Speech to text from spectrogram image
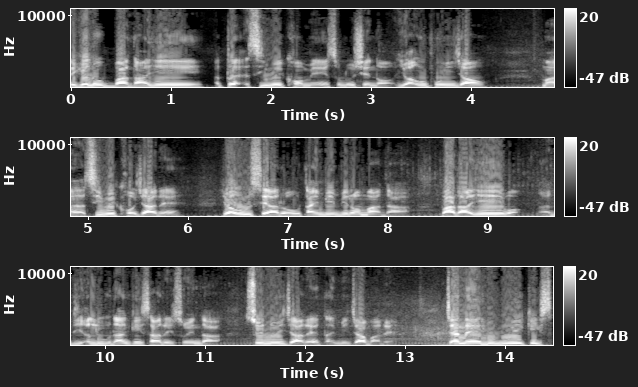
တကယ်လို့ဘာသာရေးအတွက်အစည်းအဝေးခေါ်မယ်ဆိုလို့ရှိရင်တော့ရွာဦးဘုန်းကြီးကျောင်းမှာအစည်းအဝေးခေါ်ကြတယ်ရွာဦးဆရာတော်ကိုတိုင်ပင်ပြီးတော့မှဒါ ဘာသာရေးပေါ့ဒီအလူအတန်းကိစ္စတွေဆိုရင်ဒါဆွေးနွေးကြတယ်တိုင်ပင်ကြပါတယ်ကျန်တဲ့လူမျိုးရေးကိစ္စ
